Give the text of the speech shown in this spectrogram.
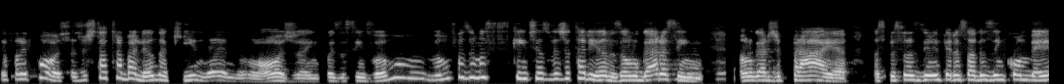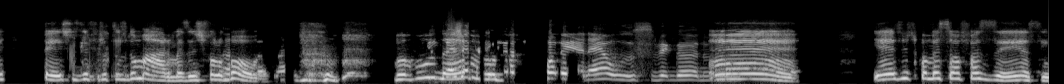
Eu falei, poxa, a gente está trabalhando aqui, né, na loja, em coisa assim, vamos, vamos fazer umas quentinhas vegetarianas. É um lugar assim, é um lugar de praia, as pessoas iam interessadas em comer peixes e frutos do mar, mas a gente falou, bom, vamos, né? Poder, né, os veganos. É, e aí a gente começou a fazer, assim,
